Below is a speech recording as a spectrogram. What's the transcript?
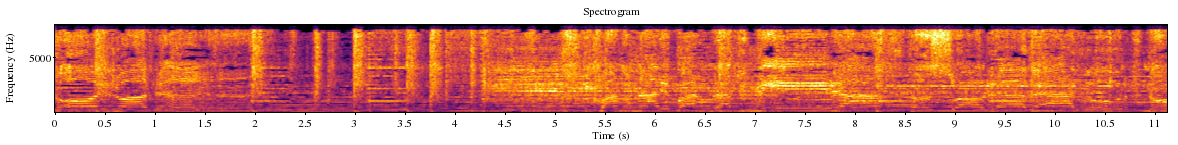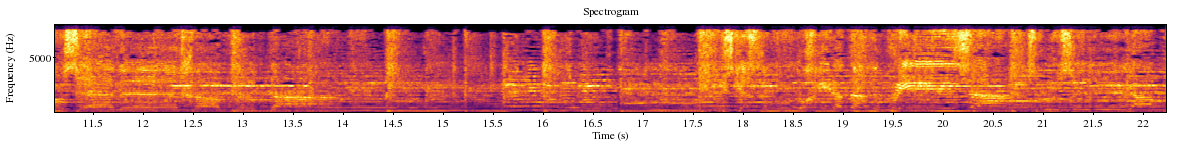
Hoy lo haré. Y cuando nadie para un rato y mira a su alrededor no se deja apretar. Y es que este mundo gira tan deprisa solo se llega a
